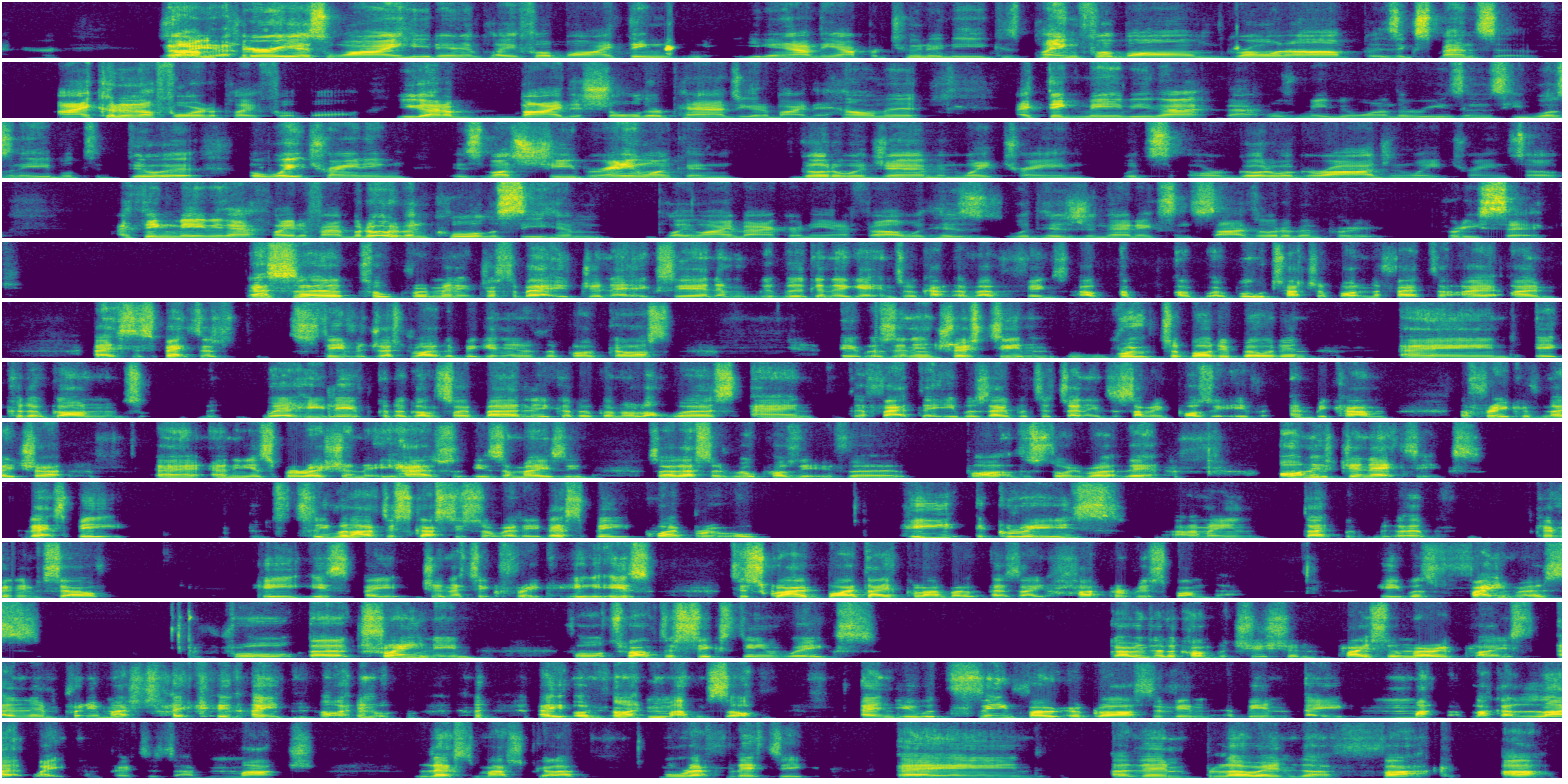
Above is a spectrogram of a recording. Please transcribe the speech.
So yeah, I'm yeah. curious why he didn't play football. I think he didn't have the opportunity because playing football growing up is expensive. I couldn't afford to play football. You got to buy the shoulder pads, you got to buy the helmet. I think maybe that that was maybe one of the reasons he wasn't able to do it. But weight training is much cheaper. Anyone can go to a gym and weight train with, or go to a garage and weight train. So I think maybe that played a factor. But it would have been cool to see him play linebacker in the NFL with his with his genetics and size. It would have been pretty pretty sick. Let's uh, talk for a minute just about his genetics here, and then we're going to get into a couple of other things. I, I, I will touch upon the fact that I, I'm, I suspect, as Steve addressed right at the beginning of the podcast, it was an interesting route to bodybuilding, and it could have gone where he lived could have gone so badly, could have gone a lot worse. And the fact that he was able to turn it into something positive and become a freak of nature uh, and the inspiration that he has is amazing. So that's a real positive uh, part of the story right there. On his genetics, let's be, Steve and I have discussed this already. Let's be quite brutal. He agrees, and I mean, that, uh, Kevin himself he is a genetic freak. He is described by Dave Palumbo as a hyper responder. He was famous for uh, training for 12 to 16 weeks, going to the competition, placing where he placed, and then pretty much taking eight, nine, or, eight or nine months off. And you would see photographs of him being a like a lightweight competitor, much less muscular, more athletic, and, and then blowing the fuck up.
